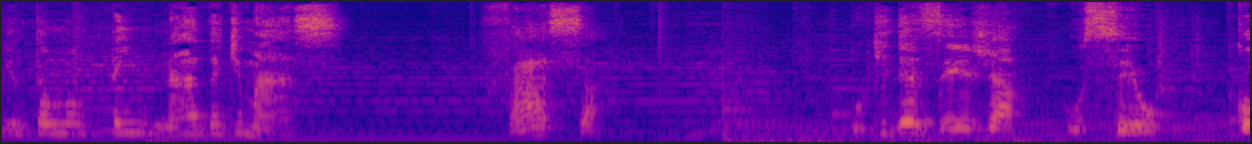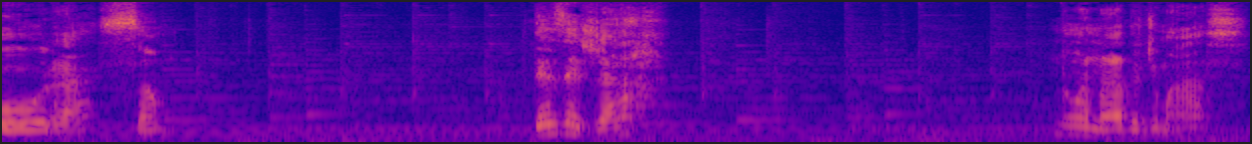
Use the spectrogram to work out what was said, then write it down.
então não tem nada de mais. Faça o que deseja o seu coração. Desejar não há nada de mais.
